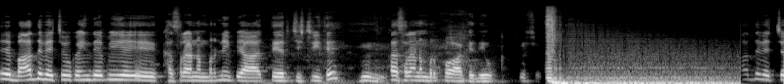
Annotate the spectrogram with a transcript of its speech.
ਤੇ ਬਾਅਦ ਦੇ ਵਿੱਚ ਉਹ ਕਹਿੰਦੇ ਵੀ ਇਹ ਖਸਰਾ ਨੰਬਰ ਨਹੀਂ ਪਿਆ ਤੇ ਰਜਿਸਟਰੀ ਤੇ ਖਸਰਾ ਨੰਬਰ ਪਵਾ ਕੇ ਦਿਓ। ਬਾਅਦ ਦੇ ਵਿੱਚ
